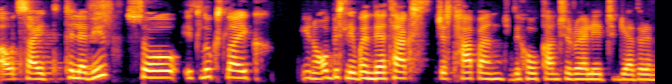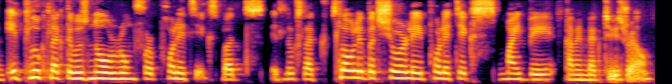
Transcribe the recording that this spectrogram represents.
outside Tel Aviv. So it looks like you know, obviously when the attacks just happened, the whole country rallied together and it looked like there was no room for politics, but it looks like slowly but surely politics might be coming back to Israel.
